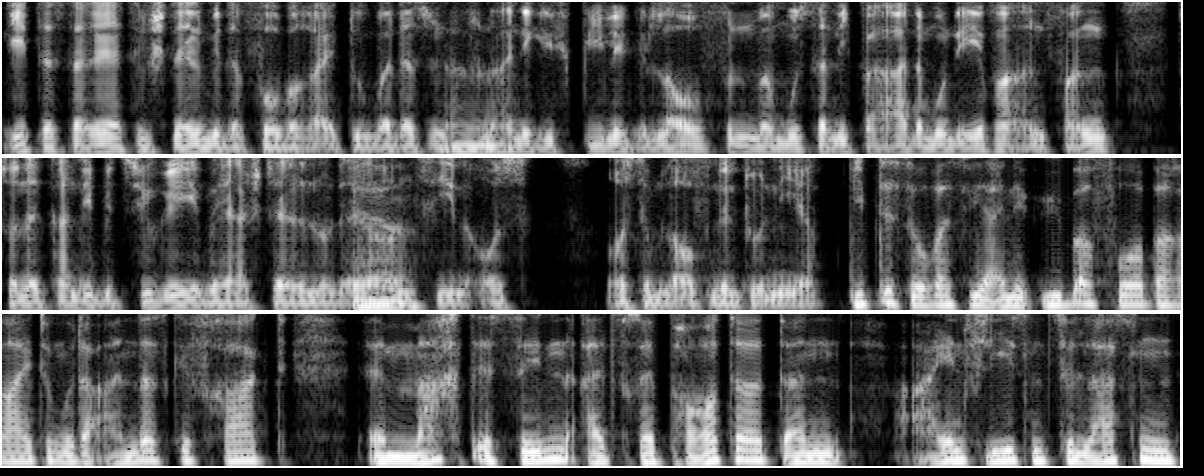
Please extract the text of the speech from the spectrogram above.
geht das da relativ schnell mit der Vorbereitung, weil da sind schon einige Spiele gelaufen. Man muss da nicht bei Adam und Eva anfangen, sondern kann die Bezüge eben herstellen oder ja. heranziehen aus aus dem laufenden Turnier. Gibt es sowas wie eine Übervorbereitung oder anders gefragt, äh, macht es Sinn, als Reporter dann einfließen zu lassen,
